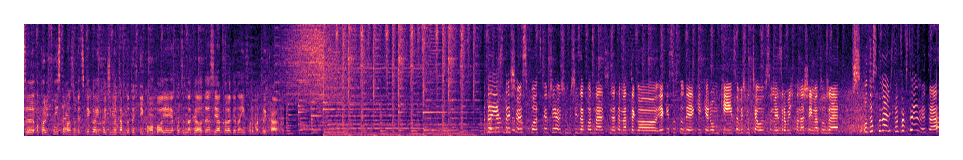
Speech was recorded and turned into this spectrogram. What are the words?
z okolic Mińska Mazowieckiego i chodzimy tam do technikum. Oboje ja chodzę na geodezję, a kolega na informatyka. Jesteśmy z Płocka, przyjechałyśmy się zapoznać na temat tego, jakie są studia, jakie kierunki, co byśmy chciały w sumie zrobić po naszej maturze. Udoskonalić to, co chcemy, tak?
